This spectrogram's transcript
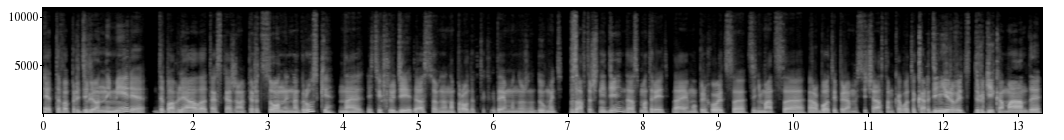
это в определенной мере добавляло, так скажем, операционной нагрузки на этих людей, да, особенно на продукты, когда ему нужно думать в завтрашний день, да, смотреть, да, ему приходится заниматься работой прямо сейчас, там кого-то координировать другие команды,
